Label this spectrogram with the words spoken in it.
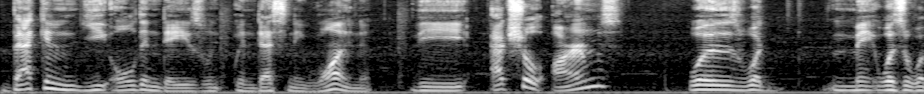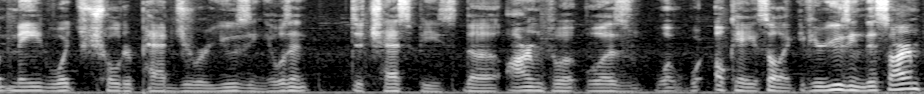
back in ye olden days when, when Destiny 1, the actual arms was what made was what made what shoulder pads you were using. It wasn't the chest piece. The arms was what okay. So like if you're using this arm,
